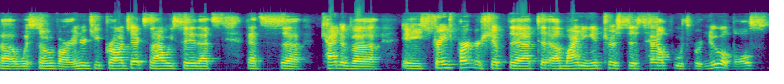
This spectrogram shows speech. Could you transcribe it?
uh, with some of our energy projects. And I always say that's that's uh, kind of a, a strange partnership that uh, mining interest has helped with renewables,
